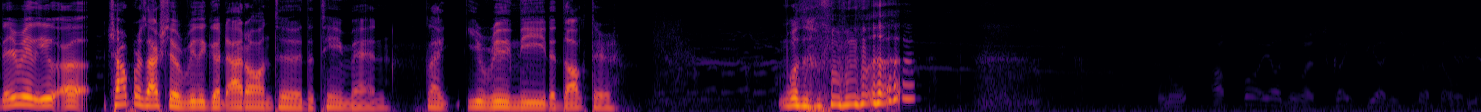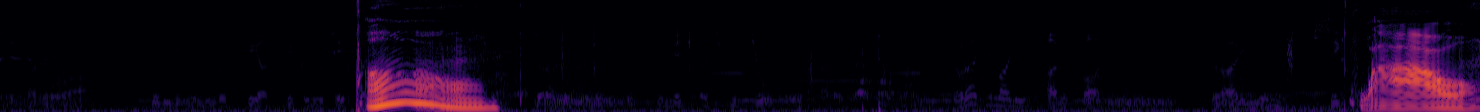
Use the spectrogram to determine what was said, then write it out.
they really uh Chopper's actually a really good add-on to the team, man. Like you really need a doctor. What the Oh. Wow.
